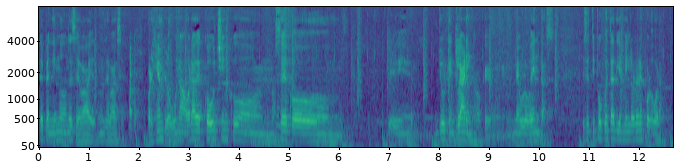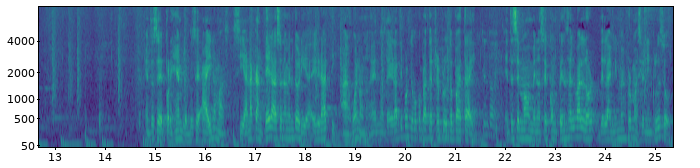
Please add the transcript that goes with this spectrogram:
Dependiendo de dónde se va, dónde se va a hacer. Por ejemplo, una hora de coaching con, no sé, con eh, Jürgen Klaring, ¿no? que neuroventas. Ese tipo cuesta 10 mil dólares por hora. Entonces, por ejemplo, entonces ahí nomás, si Ana Cantera hace una mentoría, es gratis. Ah, bueno, no es, no te es gratis porque vos compraste tres productos para estar ahí. 120. Entonces más o menos se compensa el valor de la misma información. Incluso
